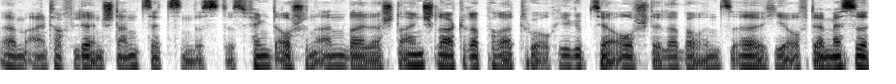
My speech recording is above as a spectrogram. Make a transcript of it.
ähm, einfach wieder instand setzen. Das, das fängt auch schon an bei der Steinschlagreparatur. Auch hier gibt's ja Aussteller bei uns äh, hier auf der Messe,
